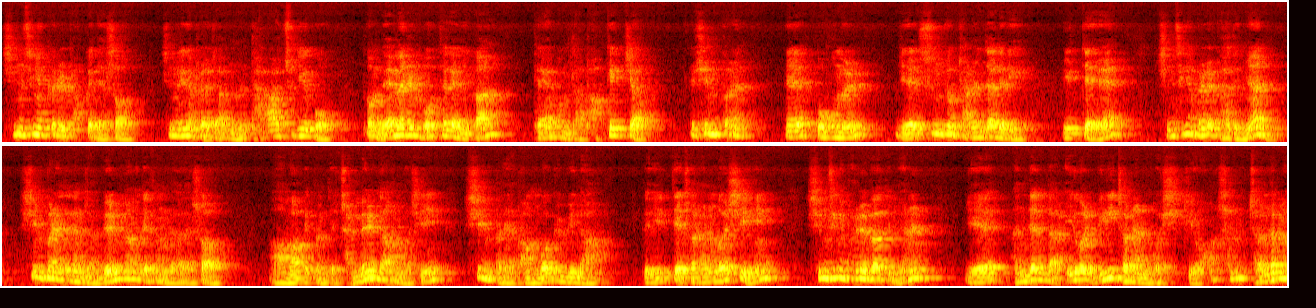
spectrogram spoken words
심승의 표를 받게 돼서 심승의 표를 잡으면 다 죽이고 또 매매를 못하게 하니까 대부분 다 받겠죠. 심판의 복음을 이제 순종하는 자들이 이때 심승의 표를 받으면 심판의 대상자 멸망의 대상자가 돼서 아마겟돈 때 전멸당하는 것이 심판의 방법입니다. 이때 전하는 것이 심승의 표를 받으면 예, 안 된다. 이걸 미리 전하는 것이죠. 전사면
